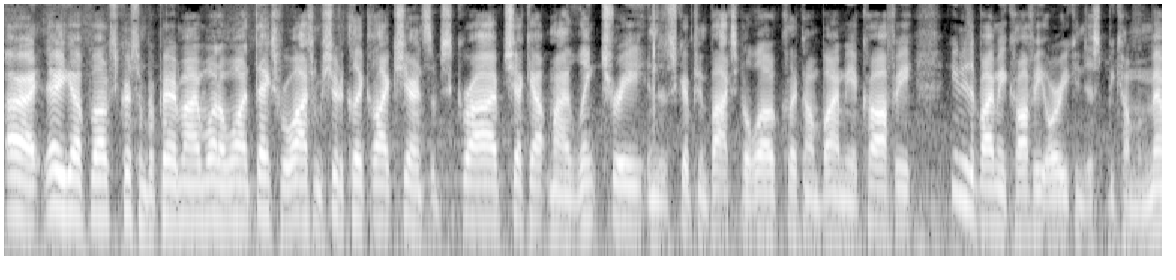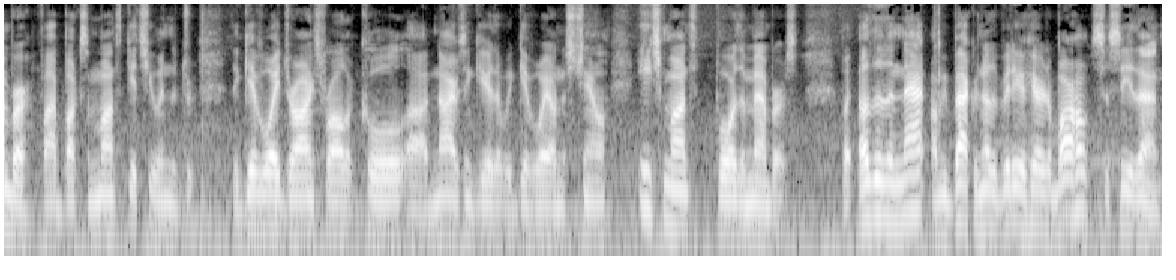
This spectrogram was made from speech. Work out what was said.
All right, there you go, folks. Chris from Prepared Mind 101. Thanks for watching. Be sure to click like, share, and subscribe. Check out my link tree in the description box below. Click on Buy Me a Coffee. You can either buy me a coffee or you can just become a member. Five bucks a month gets you in the, the giveaway drawings for all the cool uh, knives and gear that we give away on this channel each month for the members. But other than that, I'll be back with another video here tomorrow. So see you then.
